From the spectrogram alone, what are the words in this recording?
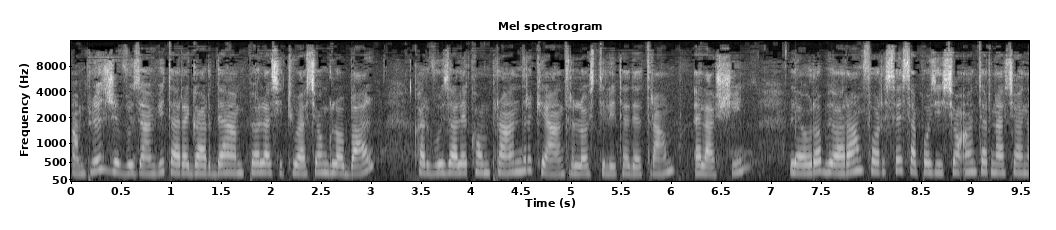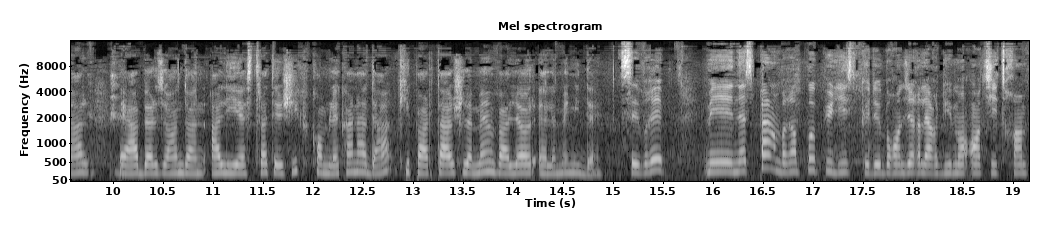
En plus, je vous invite à regarder un peu la situation globale car vous allez comprendre qu'entre l'hostilité de Trump et la Chine, l'Europe doit renforcer sa position internationale et a besoin d'un allié stratégique comme le Canada qui partage les mêmes valeurs et les mêmes idées. C'est vrai, mais n'est-ce pas un brin populiste que de brandir l'argument anti-Trump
